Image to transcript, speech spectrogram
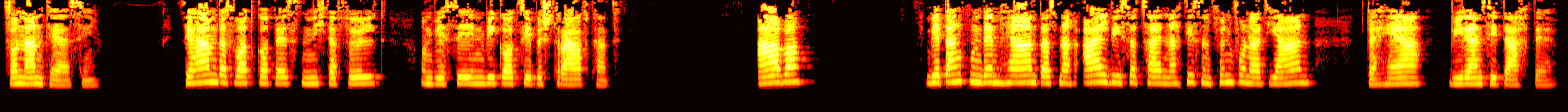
so nannte er sie. Sie haben das Wort Gottes nicht erfüllt und wir sehen, wie Gott sie bestraft hat. Aber wir danken dem Herrn, dass nach all dieser Zeit, nach diesen 500 Jahren, der Herr wieder an sie dachte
